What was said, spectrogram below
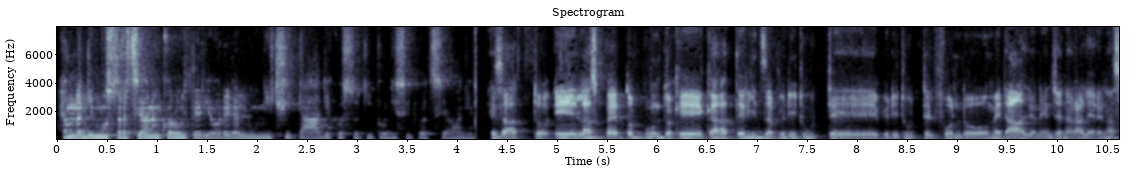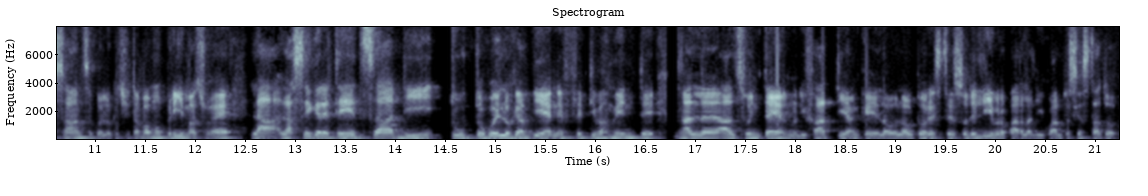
è una dimostrazione ancora ulteriore dell'unicità di questo tipo di situazioni. Esatto, e l'aspetto appunto che caratterizza più di tutte, più di tutte il fondo Medallion e in generale Renaissance, quello che citavamo prima, cioè la, la segretezza di tutto quello che avviene effettivamente al, al suo interno. Difatti anche l'autore stesso del libro parla di quanto sia stato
